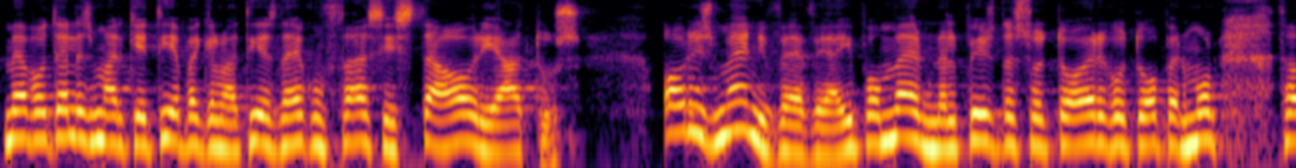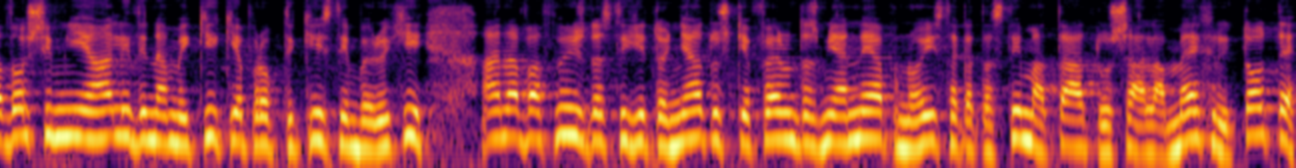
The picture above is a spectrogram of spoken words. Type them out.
με αποτέλεσμα αποτέλεσμα αρκετοί επαγγελματίες να έχουν φτάσει στα όρια τους. Ορισμένοι βέβαια υπομένουν ελπίζοντας ότι το έργο του Open Mall θα δώσει μια άλλη δυναμική και προοπτική στην περιοχή, αναβαθμίζοντας τη γειτονιά τους και φέρνοντα μια νέα πνοή στα καταστήματά τους. Αλλά μέχρι τότε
